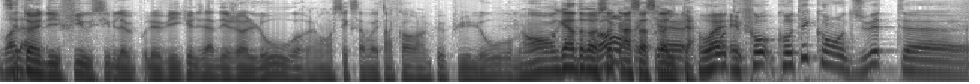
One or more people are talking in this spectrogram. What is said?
Voilà. C'est un défi aussi. Le, le véhicule est déjà lourd. On sait que ça va être encore un peu plus lourd. Mais on regardera ça quand ça sera que, le temps. Ouais, côté, côté conduite, euh,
